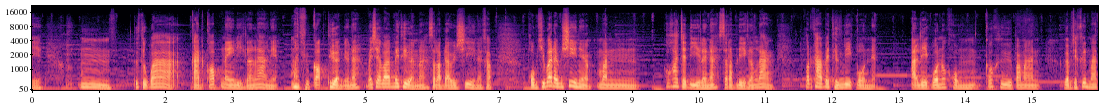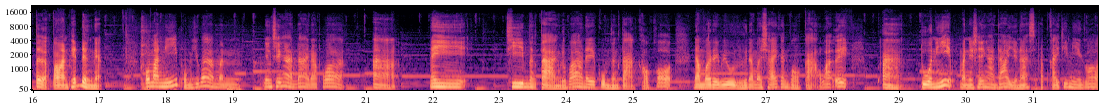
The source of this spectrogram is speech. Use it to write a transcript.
อืม รู้สึกว่าการก๊อปในหลีกล่างๆเนี่ย มันก๊อปเถื่อนอยู่นะ ไม่ใช่ว่าไม่เถื่อนนะสำหรับดาวิชี่นะครับ ผมคิดว่าดาวิชี่เนี่ยมันค่อนข้างจะดีเลยนะสำหรับหลีกล่างๆค่อนข้างไปถึงหลีกบนเนี่ยอะลีกบนของผมก็คือประมาณเกือบจะขึ้นมาสเตอร์ ประมาณเพชรหนึ่งเนี่ย ประมาณนี้ผมคิดว่ามันยังใช้งานได้นะ เพราะว่าอ่าในทีมต่างๆ หรือว่าในกลุ่มต่างๆ เขาก็นำมารีวิวหรือนำมาใช้กันบอกกล่าวว่า เอ้ยอ่าตัวนี้มันยังใช้งานได้อยู่นะสำหรับใครที่มีก็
